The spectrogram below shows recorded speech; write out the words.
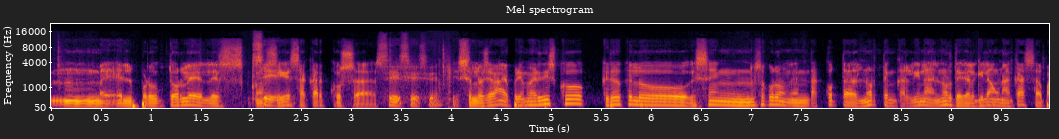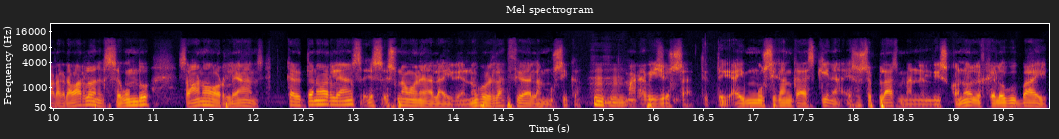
Mm, El productor le, les consigue Sí. sacar cosas. Sí, sí, sí. Se los llevan. El primer disco, creo que lo es en, no recuerdo, en Dakota del Norte, en Carolina del Norte, que alquilan una casa para grabarlo. En el segundo se va a Nueva Orleans. Toda Nueva Orleans es, es una moneda al aire, ¿no? Porque es la ciudad de la música. Maravillosa. Te- te- hay música en cada esquina. Eso se plasma en el disco, ¿no? El Hello Goodbye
